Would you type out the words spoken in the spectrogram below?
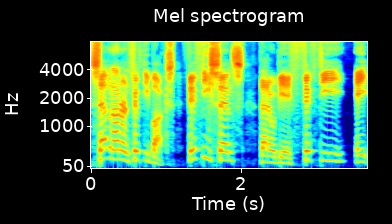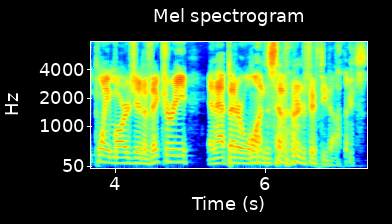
750 bucks. 50 cents that it would be a 58 point margin of victory, and that better won $750.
